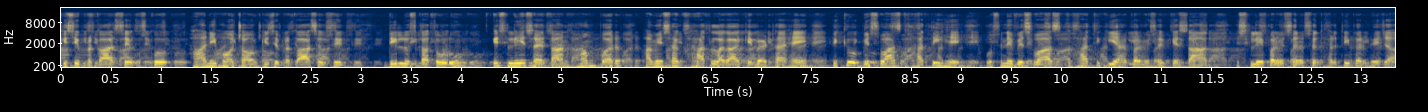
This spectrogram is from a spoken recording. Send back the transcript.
किसी प्रकार से, उसको हानि पहुंचाऊं, किसी प्रकार से उसे दिल उसका तोड़ूं। इसलिए शैतान हम पर हमेशा घात लगा के बैठा है क्योंकि वो विश्वास घाती है? उसने विश्वास घात किया है परमेश्वर के साथ। इसलिए परमेश्वर उसे धरती पर भेजा।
